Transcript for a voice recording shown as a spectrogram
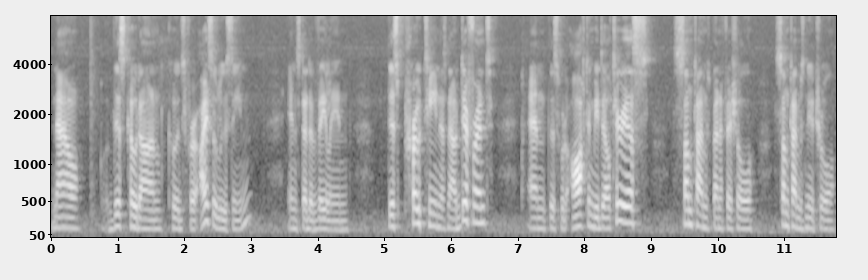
Now, this codon codes for isoleucine instead of valine. This protein is now different, and this would often be deleterious, sometimes beneficial, sometimes neutral.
